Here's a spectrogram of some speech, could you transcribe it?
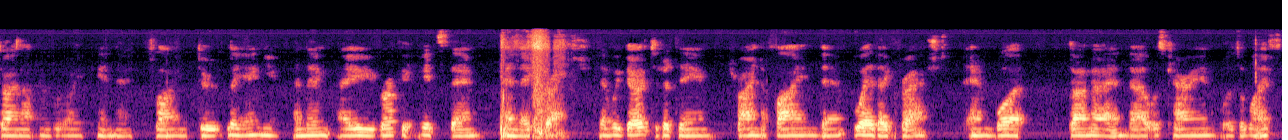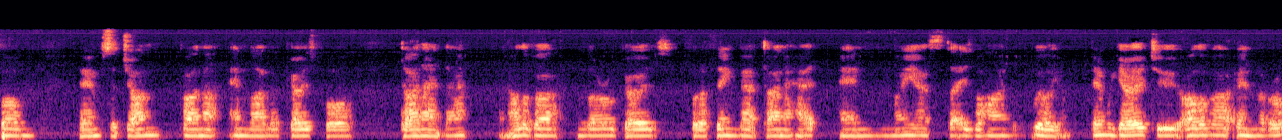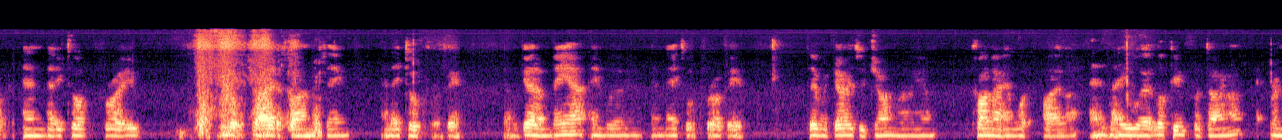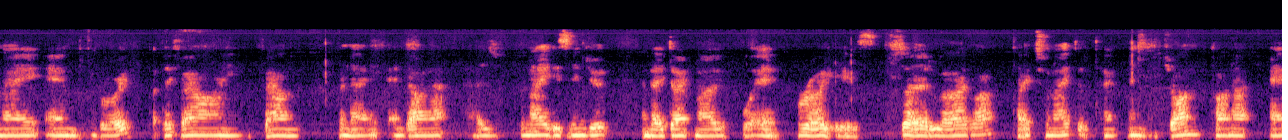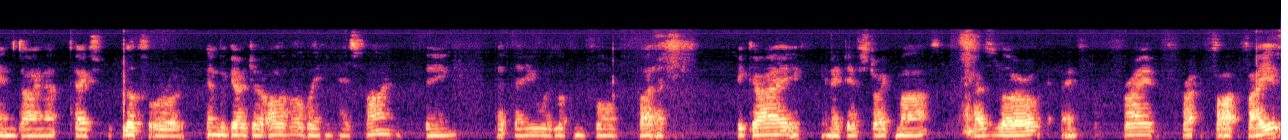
Diana and Roy in there flying to Lian Yu. And then a rocket hits them and they crash. Then we go to the team trying to find them where they crashed and what Dinah and Dad was carrying was away from them. So John Connor and Lyla goes for Dinah and that, and Oliver and Laurel goes for the thing that Dinah had, and Mia stays behind with William. Then we go to Oliver and Laurel, and they talk for a look, try to find the thing, and they talk for a bit. Then we go to Mia and William, and they talk for a bit. Then we go to John, William, Connor, and Lyla, and they were looking for Dinah Rene and Roy, but they finally found Rene and Dinah as Rene is injured and they don't know where Roy is. So Lyla takes Rene to the tent and John, Connor and Dinah takes look for Roy. Then we go to Oliver where he has the thing that they were looking for, but a guy in a Deathstroke mask has Laurel and Fry, Fry, Fry,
